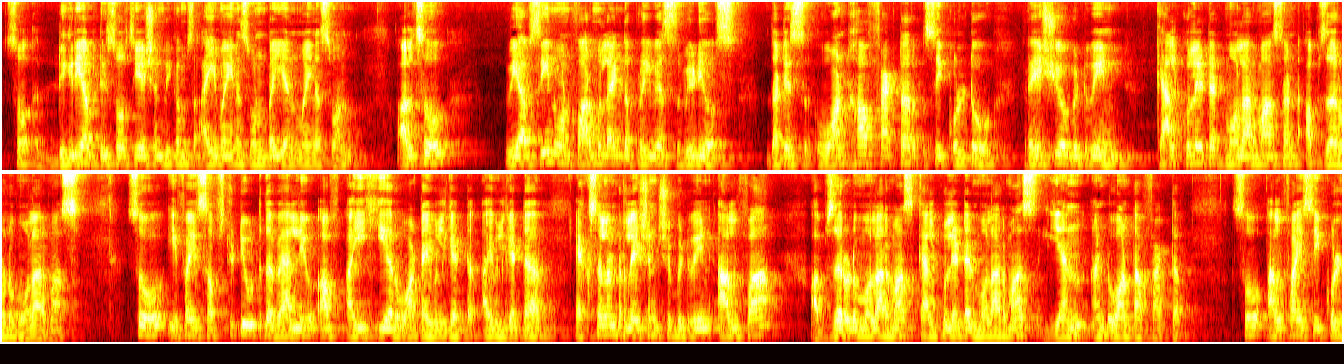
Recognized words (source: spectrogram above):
So degree of dissociation becomes i minus 1 by n minus 1. Also, we have seen one formula in the previous videos that is van 't Hoff factor is equal to ratio between calculated molar mass and observed molar mass. So if I substitute the value of i here what I will get I will get a excellent relationship between alpha observed molar mass calculated molar mass n and van 't Hoff factor. So alpha is equal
